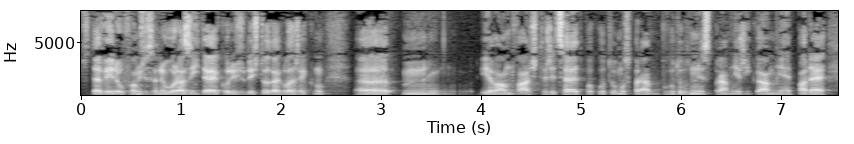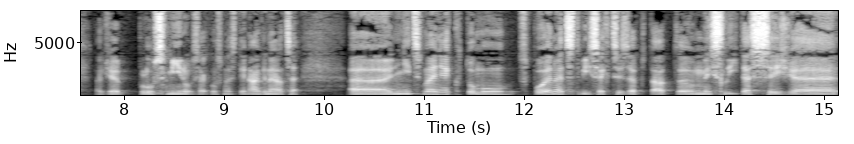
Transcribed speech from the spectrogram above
jste vy, doufám, že se neurazíte, jako když, když to takhle řeknu. Eh, mm, je vám 2,40, pokud tomu správně, pokud to mě správně říká, mě pade, takže plus minus, jako jsme stejná generace. E, nicméně k tomu spojenectví se chci zeptat, myslíte si, že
